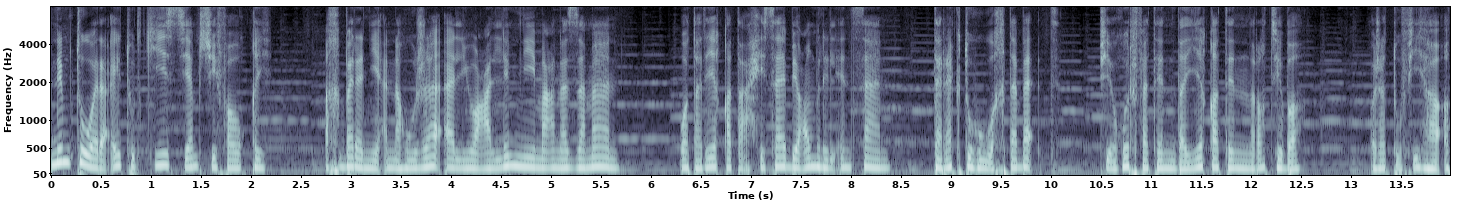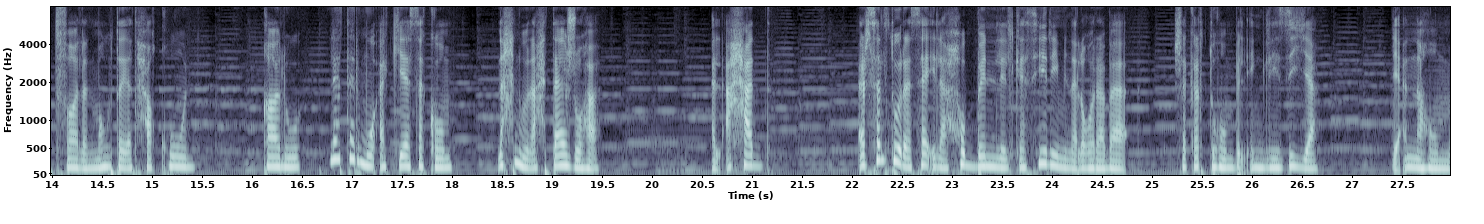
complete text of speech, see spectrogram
نمت ورأيت الكيس يمشي فوقي. أخبرني أنه جاء ليعلمني معنى الزمان وطريقة حساب عمر الإنسان. تركته واختبأت. في غرفة ضيقة رطبة وجدت فيها أطفالا موتى يضحكون. قالوا لا ترموا أكياسكم نحن نحتاجها. الأحد أرسلت رسائل حب للكثير من الغرباء شكرتهم بالإنجليزية لأنهم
